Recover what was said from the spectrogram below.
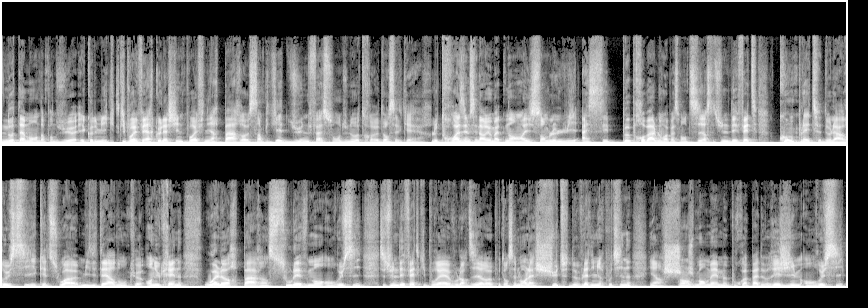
notamment d'un point de vue économique, ce qui pourrait faire que la Chine pourrait finir par s'impliquer d'une façon d'une autre euh, dans cette guerre. Le troisième scénario maintenant, il semble lui assez peu probable, on va pas se mentir, c'est une défaite complète de la Russie, qu'elle soit militaire, donc euh, en Ukraine, ou alors par un soulèvement en Russie. C'est une défaite qui pourrait vouloir dire euh, potentiellement la chute de Vladimir Poutine et un changement même, pourquoi pas, de régime en Russie.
